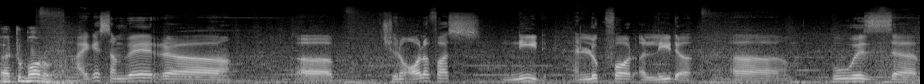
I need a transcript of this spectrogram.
uh, tomorrow. I guess somewhere, uh, you know, all of us need and look for a leader uh, who is um,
